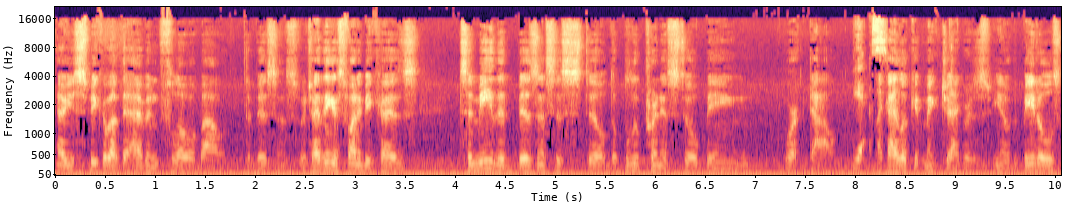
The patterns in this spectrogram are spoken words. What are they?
Now you speak about the ebb and flow about the business, which I think is funny because to me the business is still the blueprint is still being worked out. Yes. Like I look at Mick Jagger's, you know, the Beatles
